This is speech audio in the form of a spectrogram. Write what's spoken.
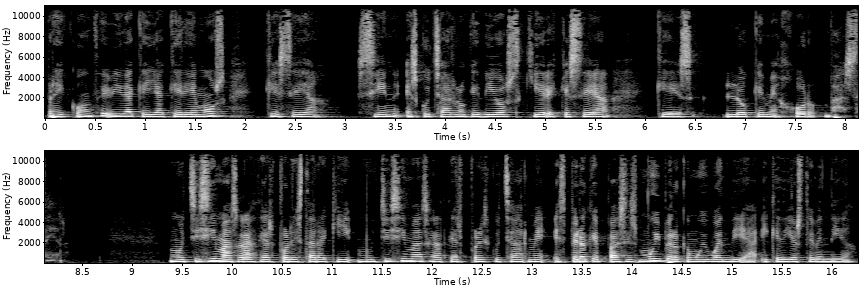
preconcebida que ya queremos que sea, sin escuchar lo que Dios quiere que sea, que es lo que mejor va a ser. Muchísimas gracias por estar aquí, muchísimas gracias por escucharme. Espero que pases muy pero que muy buen día y que Dios te bendiga.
